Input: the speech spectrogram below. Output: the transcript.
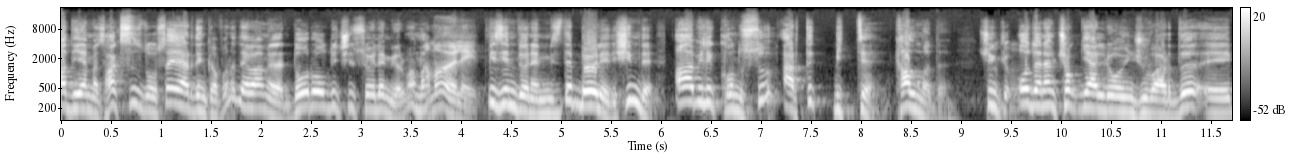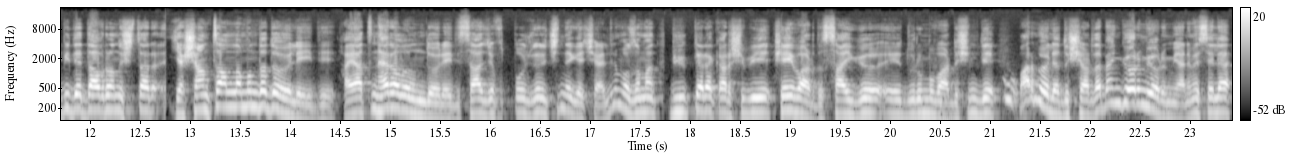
a diyemez. Haksız da olsa eğerdin kafanı devam eder. Doğru olduğu için söylemiyorum ama, Ama öyleydi. bizim dönemimizde böyleydi. Şimdi abilik konusu artık bitti. Kalmadı. Çünkü o dönem çok yerli oyuncu vardı. Ee, bir de davranışlar yaşantı anlamında da öyleydi. Hayatın her alanında öyleydi. Sadece futbolcular için de geçerli değil mi? O zaman büyüklere karşı bir şey vardı. Saygı e, durumu vardı. Şimdi var mı öyle dışarıda? Ben görmüyorum yani. Mesela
